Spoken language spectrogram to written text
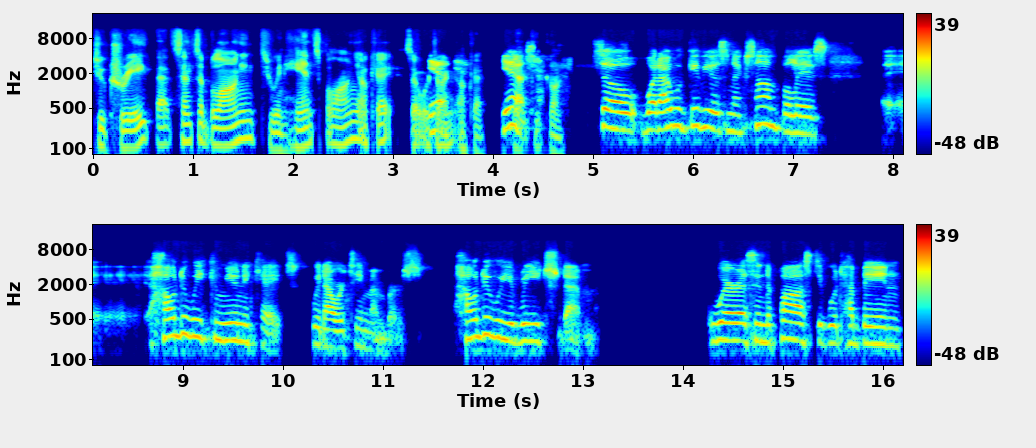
to create that sense of belonging, to enhance belonging. Okay, so we're yeah. talking. Okay, yes. Yeah, so what I would give you as an example is, uh, how do we communicate with our team members? How do we reach them? Whereas in the past it would have been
